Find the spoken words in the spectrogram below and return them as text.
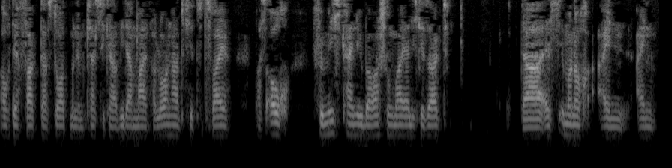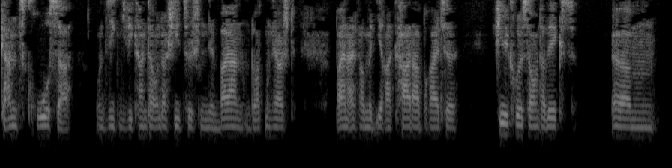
auch der Fakt, dass Dortmund im Klassiker wieder mal verloren hat, 4 zu 2, was auch für mich keine Überraschung war, ehrlich gesagt, da es immer noch ein, ein ganz großer und signifikanter Unterschied zwischen den Bayern und Dortmund herrscht. Bayern einfach mit ihrer Kaderbreite viel größer unterwegs ähm,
